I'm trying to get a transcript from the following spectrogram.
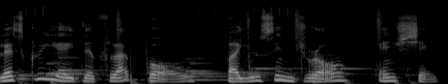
Let's create the flagpole by using Draw and Shape.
